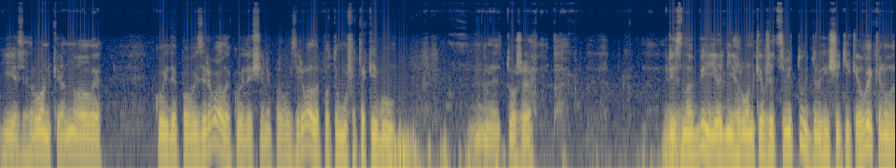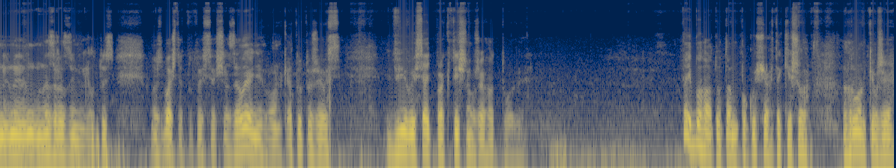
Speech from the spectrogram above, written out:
є гронки, ну але койде повизрівали, койде ще не повизрівали, тому що такий був е, теж різнобій. Одні гронки вже цвітуть, другі ще тільки викинули, не, не, ну, не зрозуміло. Тобто, ось бачите, тут ось ще зелені гронки, а тут вже ось дві висять практично вже готові. Та й багато там по кущах такі, що гронки вже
